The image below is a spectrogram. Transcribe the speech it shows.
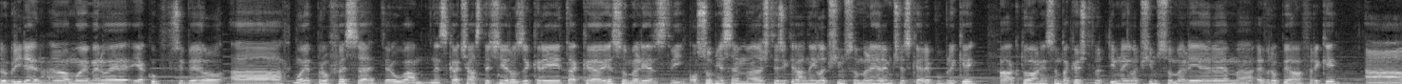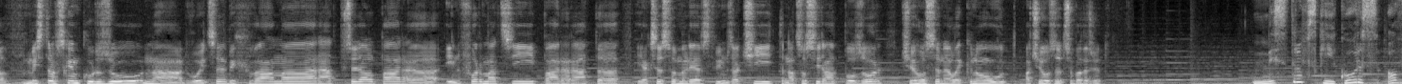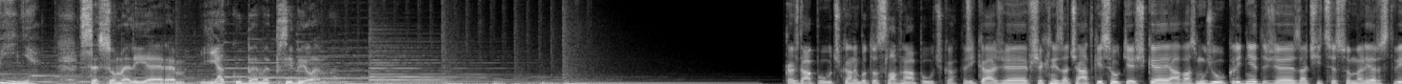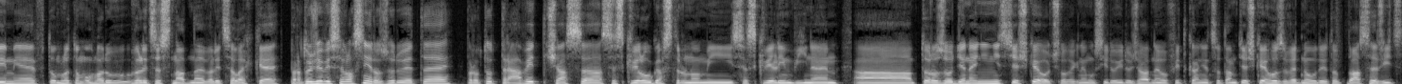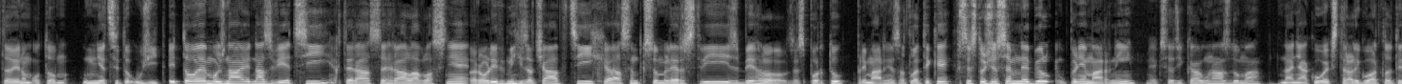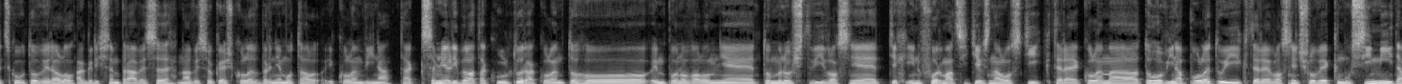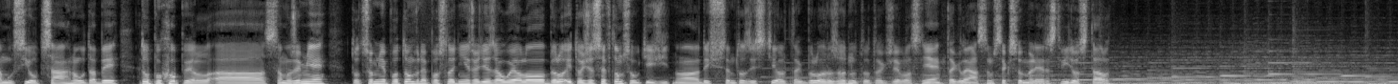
Dobrý den, eh, moje jméno je Jakub Přibyl a moje profese, kterou vám dneska částečně rozekryji, tak eh, je sommelierství. Osobně jsem eh, čtyřikrát nejlepším sommelierem České republiky a aktuálně jsem také čtvrtým nejlepším sommelierem Evropy a Afriky. A v mistrovském kurzu na dvojce bych vám rád předal pár informací, pár rád, jak se sommelierstvím začít, na co si dát pozor, čeho se neleknout a čeho se třeba držet. Mistrovský kurz o víně. Se someliérem Jakubem Přibylem. Každá poučka, nebo to slavná poučka, říká, že všechny začátky jsou těžké. Já vás můžu uklidnit, že začít se somelierstvím je v tomhle ohledu velice snadné, velice lehké, protože vy se vlastně rozhodujete proto trávit čas se skvělou gastronomií, se skvělým vínem a to rozhodně není nic těžkého. Člověk nemusí dojít do žádného fitka, něco tam těžkého zvednout, je to, dá se říct, to je jenom o tom umět si to užít. I to je možná jedna z věcí, která se hrála vlastně roli v mých začátcích. Já jsem k somelierství zběhl ze sportu, primárně z atletiky. Přestože jsem nebyl úplně marný, jak se říká u nás doma, na nějakou extraligu atletickou to vydalo a když jsem právě se na vysoké škole v Brně motal i kolem vína, tak se mě líbila ta kultura kolem toho, imponovalo mě to množství vlastně těch informací, těch znalostí, které kolem toho vína poletují, které vlastně člověk musí mít a musí obsáhnout, aby to pochopil. A samozřejmě to, co mě potom v neposlední řadě zaujalo, bylo i to, že se v tom soutěží. No a když jsem to zjistil, tak bylo rozhodnuto, takže vlastně takhle já jsem se k somelierství dostal.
